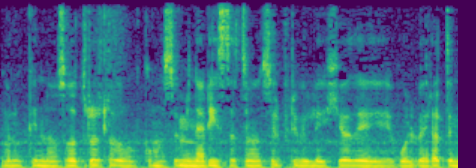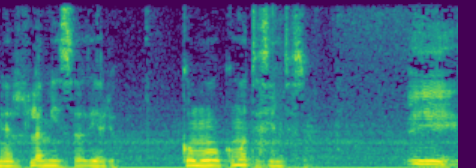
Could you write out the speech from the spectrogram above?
bueno, que nosotros lo, como seminaristas tenemos el privilegio de volver a tener la misa diario, ¿cómo, cómo te sientes? Eh,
